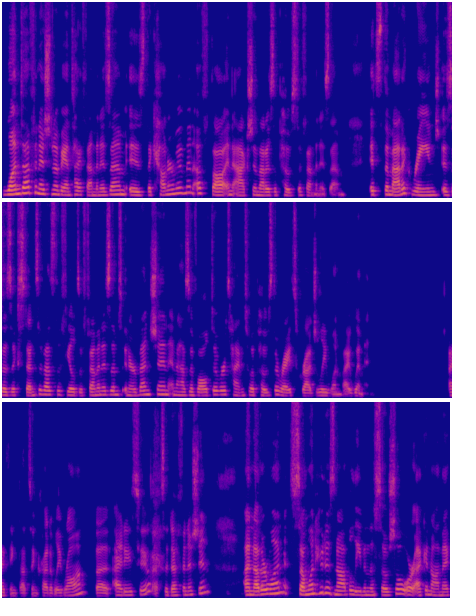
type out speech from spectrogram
One definition of anti feminism is the counter movement of thought and action that is opposed to feminism. Its thematic range is as extensive as the fields of feminism's intervention and has evolved over time to oppose the rights gradually won by women. I think that's incredibly wrong, but I do too. that's a definition. Another one, someone who does not believe in the social or economic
